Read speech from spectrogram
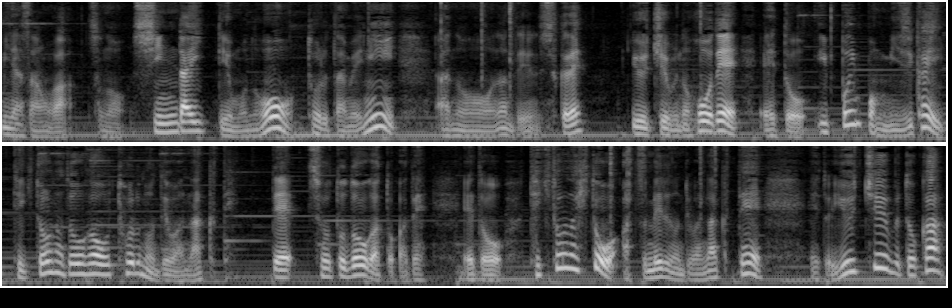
皆さんはその信頼っていうものを取るために、あの、なんて言うんですかね、YouTube の方で、えっ、と、一本一本短い適当な動画を撮るのではなくて、で、ショート動画とかで、えっ、と、適当な人を集めるのではなくて、えっ、と、YouTube とか、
